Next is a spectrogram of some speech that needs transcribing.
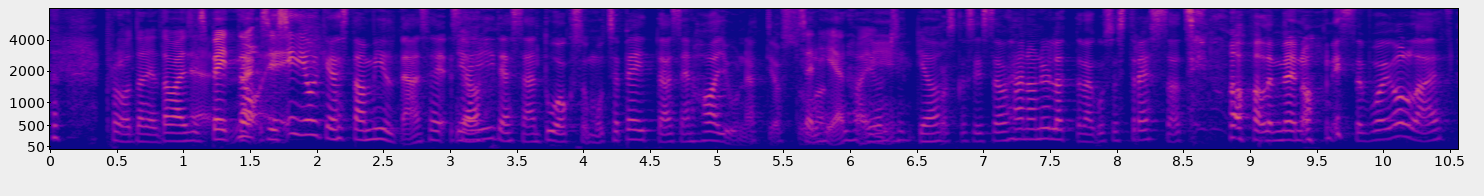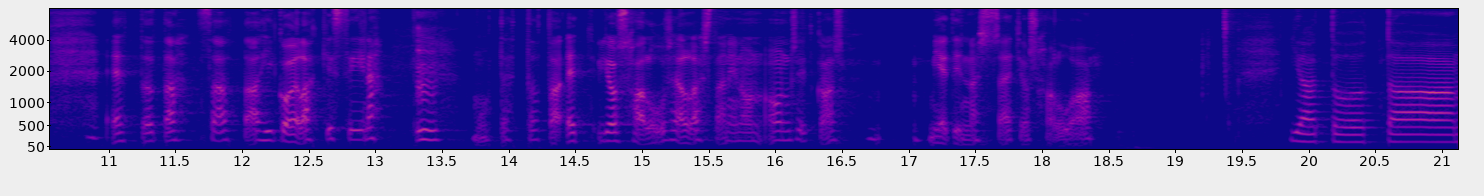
Protonilta vai siis peittää? No siis... ei oikeastaan miltään, se, se Joo. ei itsessään tuoksu, mutta se peittää sen hajun, että jos sulla Sen on, hienhajun niin, sit, joo. Koska siis se on, hän on yllättävää, kun sä stressaat siinä lavalle menoa, niin se voi olla, että et, tota, saattaa hikoillakin siinä. Mm. Mutta et, tota, et, jos haluaa sellaista, niin on, on sitten kans mietinnässä, että jos haluaa. Ja tota,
